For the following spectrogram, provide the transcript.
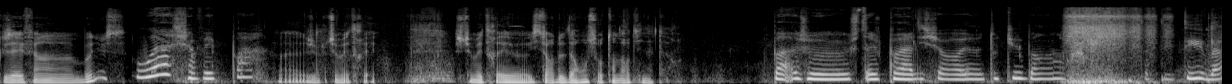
Que j'avais fait un bonus. Ouais, je savais pas. Euh, je te mettrai, je te mettrai euh, histoire de daron sur ton ordinateur. Bah, je, je, je peux aller sur euh, YouTube. Hein. Bah,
